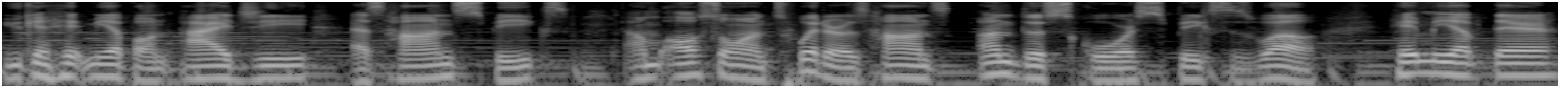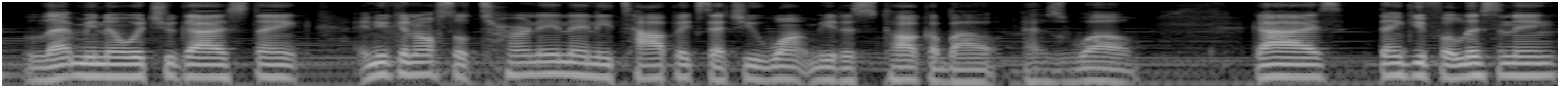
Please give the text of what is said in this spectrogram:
You can hit me up on IG as Hans Speaks. I'm also on Twitter as Hans underscore Speaks as well. Hit me up there. Let me know what you guys think. And you can also turn in any topics that you want me to talk about as well. Guys, thank you for listening.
